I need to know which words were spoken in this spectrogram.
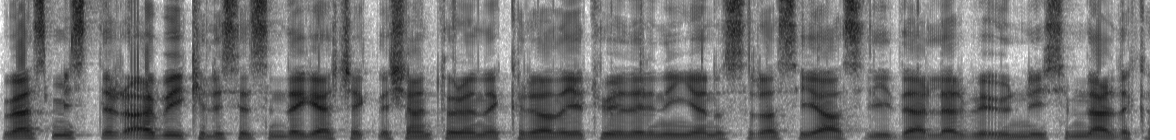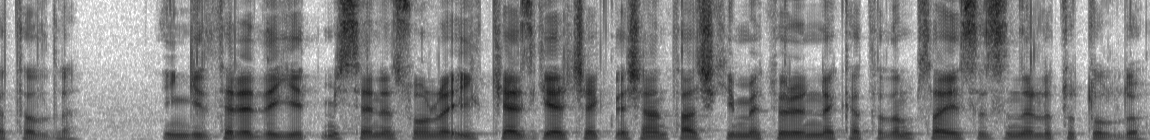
Westminster Abbey Kilisesi'nde gerçekleşen törene kraliyet üyelerinin yanı sıra siyasi liderler ve ünlü isimler de katıldı. İngiltere'de 70 sene sonra ilk kez gerçekleşen taç giyme törenine katılım sayısı sınırlı tutuldu.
